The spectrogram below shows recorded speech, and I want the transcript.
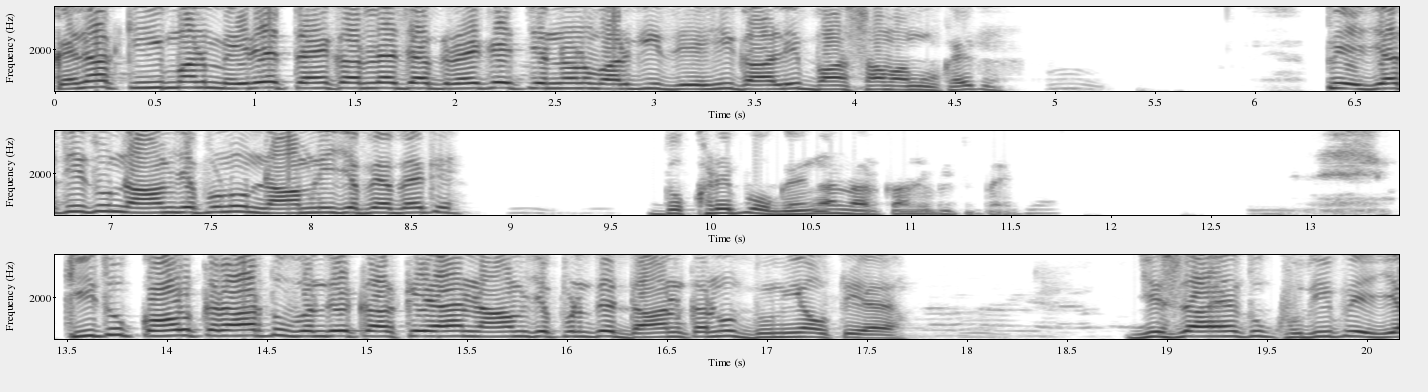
ਕਹਿੰਦਾ, ਕੀ ਮਨ ਮੇਰੇ ਤੈਂ ਕਰ ਲੈ ਜਗ ਰਹਿ ਕੇ, ਚੰਨਣ ਵਰਗੀ ਦੇਹੀ ਗਾਲੀ ਬਾਂਸਾਂ ਵਾਂਗੂ ਕਹਿ ਕੇ? ਭੇਜਿਆ ਤੀ ਤੂੰ ਨਾਮ ਜਪਣ ਨੂੰ, ਨਾਮ ਨਹੀਂ ਜਪਿਆ ਬਹਿ ਕੇ। ਦੁੱਖੜੇ ਭੋਗੇਗਾ, ਨਰਕਾਂ ਦੇ ਵਿੱਚ ਪੈ ਗਿਆ। ਕੀ ਤੂੰ ਕੌਲ ਕਰਾਰ ਤੂੰ ਬੰਦੇ ਕਰਕੇ ਆਇਆ, ਨਾਮ ਜਪਣ ਤੇ ਦਾਨ ਕਰਨ ਨੂੰ ਦੁਨੀਆ ਉੱਤੇ ਆਇਆ? ਜਿਸ ਦਾ ਹੈ ਤੂੰ ਖੁਦ ਹੀ ਭੇਜਿਆ।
